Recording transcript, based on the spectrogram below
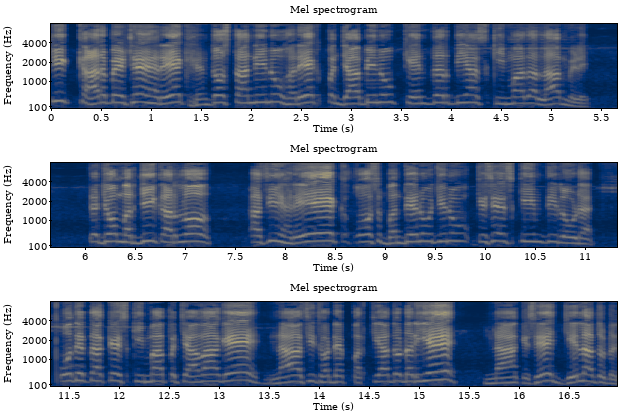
ਕਿ ਘਰ ਬੈਠੇ ਹਰੇਕ ਹਿੰਦੁਸਤਾਨੀ ਨੂੰ, ਹਰੇਕ ਪੰਜਾਬੀ ਨੂੰ ਕੇਂਦਰ ਦੀਆਂ ਸਕੀਮਾਂ ਦਾ ਲਾਭ ਮਿਲੇ। ਤੇ ਜੋ ਮਰਜ਼ੀ ਕਰ ਲੋ ਅਸੀਂ ਹਰੇਕ ਉਸ ਬੰਦੇ ਨੂੰ ਜਿਹਨੂੰ ਕਿਸੇ ਸਕੀਮ ਦੀ ਲੋੜ ਹੈ, ਉਹਦੇ ਤੱਕ ਇਹ ਸਕੀਮਾਂ ਪਹੁੰਚਾਵਾਂਗੇ। ਨਾ ਅਸੀਂ ਤੁਹਾਡੇ ਪਰਚੀਆਂ ਤੋਂ ਡਰੀਏ, ਨਾ ਕਿਸੇ ਜੇਲ੍ਹਾਂ ਤੋਂ ਡਰੀਏ।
